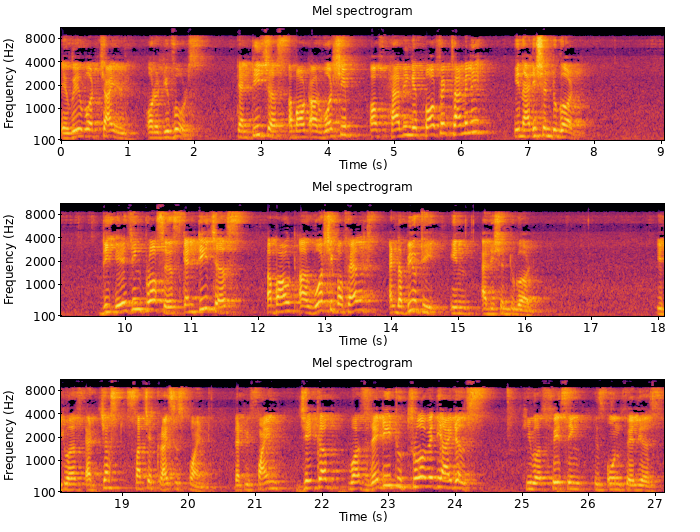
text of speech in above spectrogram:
A wayward child or a divorce can teach us about our worship of having a perfect family in addition to God the aging process can teach us about our worship of health and the beauty in addition to God. It was at just such a crisis point that we find Jacob was ready to throw away the idols. He was facing his own failures.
